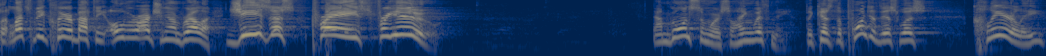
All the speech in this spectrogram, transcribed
But let's be clear about the overarching umbrella Jesus prays for you. Now, I'm going somewhere, so hang with me. Because the point of this was clearly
